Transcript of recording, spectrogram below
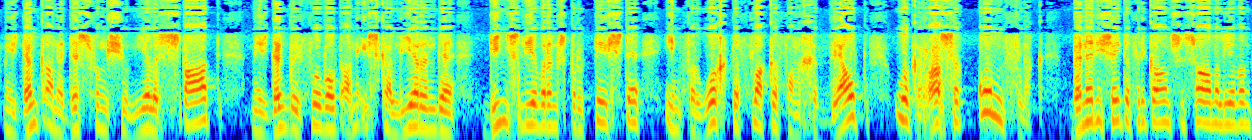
Mens dink aan 'n disfunksionele staat. Mens dink byvoorbeeld aan eskalerende diensleweringproteste en verhoogde vlakke van geweld ook rasse konflik binne die Suid-Afrikaanse samelewing.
